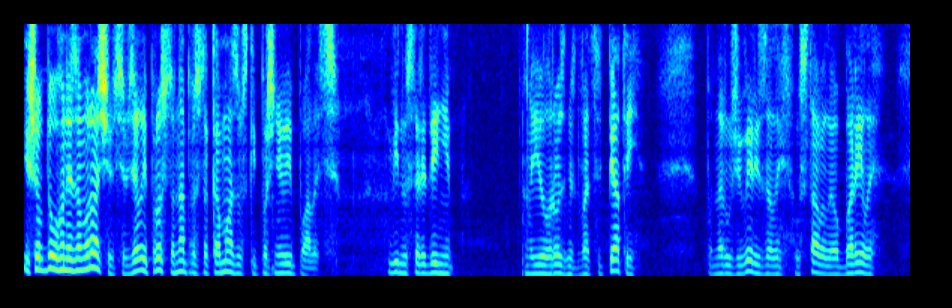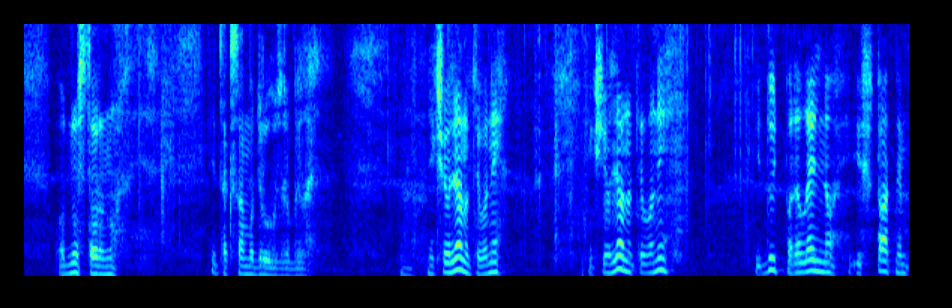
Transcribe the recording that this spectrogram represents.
І щоб довго не заморачуватися, взяли просто-напросто камазовський поршньовий палець. Він у середині його розмір 25 по наружі вирізали, уставили, оббарили одну сторону і так само другу зробили. Якщо глянути, вони, якщо глянути, вони йдуть паралельно із штатним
